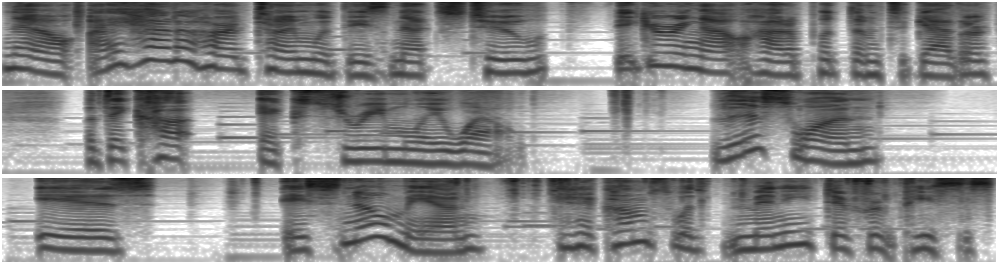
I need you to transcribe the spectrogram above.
Now, I had a hard time with these next two, figuring out how to put them together, but they cut extremely well. This one is a snowman and it comes with many different pieces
